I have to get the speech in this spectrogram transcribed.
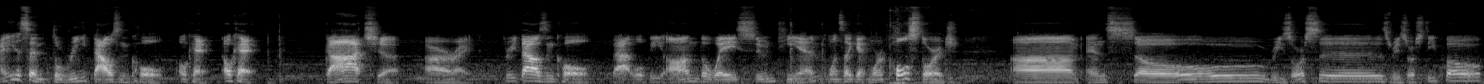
I need to send 3,000 coal. Okay, okay. Gotcha. Alright. 3,000 coal. That will be on the way soon, TM, once I get more coal storage. Um, and so, resources, resource depot.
